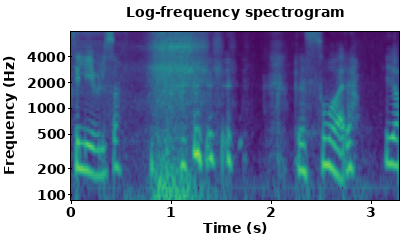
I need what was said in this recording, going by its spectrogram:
tilgivelse. Det såre. Ja.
